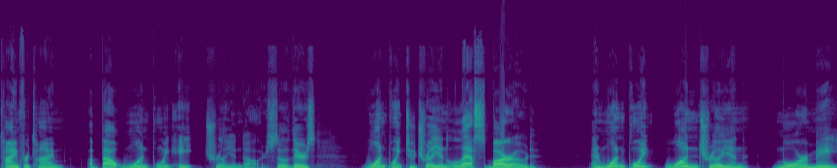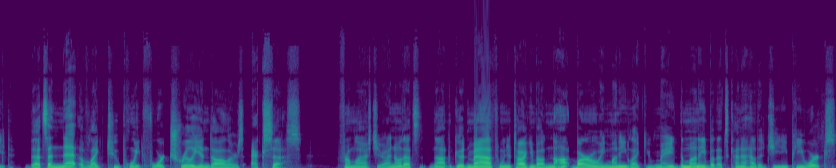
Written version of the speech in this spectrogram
time for time, about $1.8 trillion. So there's 1.2 trillion less borrowed and 1.1 trillion more made. That's a net of like 2.4 trillion dollars excess from last year. I know that's not good math when you're talking about not borrowing money like you made the money, but that's kind of how the GDP works.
